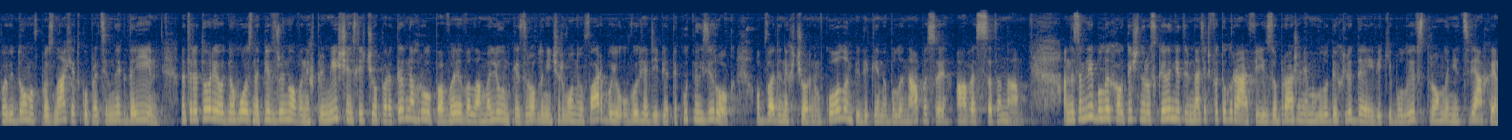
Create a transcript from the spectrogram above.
Повідомив про знахідку працівник ДАІ. На території одного з напівзруйнованих приміщень слідчо-оперативна група виявила малюнки, зроблені червоною фарбою у вигляді п'ятикутних зірок, обведених чорним колом, під якими були написи Авес Сатана. А на землі були хаотично розкидані 13 фотографій з зображеннями молодих людей, в які були встромлені цвяхи.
